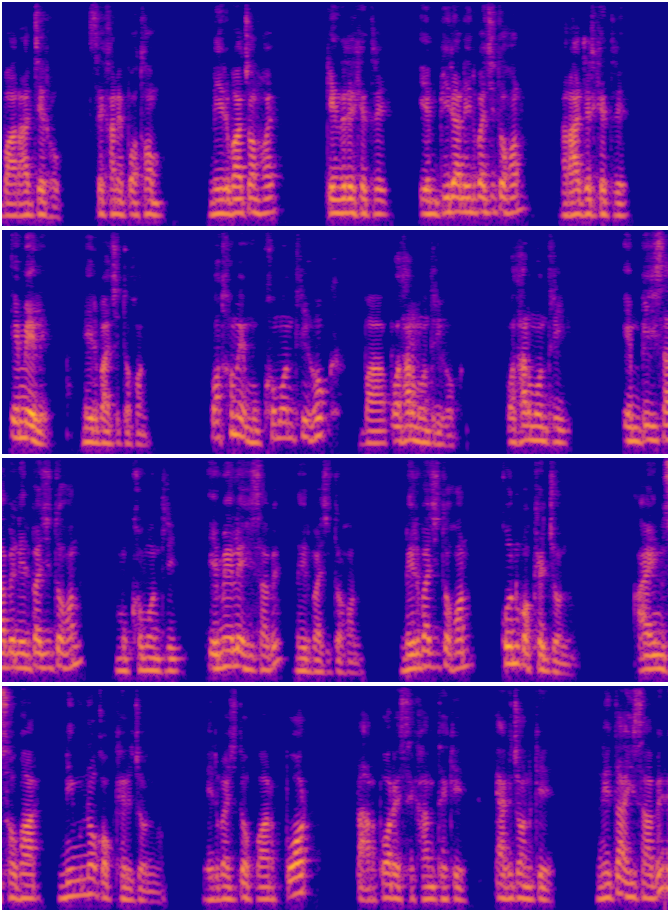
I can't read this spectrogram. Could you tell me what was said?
বা রাজ্যের হোক, সেখানে প্রথম নির্বাচন হয়। কেন্দ্রের ক্ষেত্রে এমপিরা নির্বাচিত হন, রাজ্যের ক্ষেত্রে এমএলএ নির্বাচিত হন। প্রথমে মুখ্যমন্ত্রী হোক বা প্রধানমন্ত্রী হোক, প্রধানমন্ত্রী এমপি হিসাবে নির্বাচিত হন, মুখ্যমন্ত্রী এমএলএ হিসাবে নির্বাচিত হন। নির্বাচিত হন কোন কক্ষের জন্য? আইনসভার নিম্ন কক্ষের জন্য। নির্বাচিত হওয়ার পর তারপরে সেখান থেকে একজনকে নেতা হিসাবে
